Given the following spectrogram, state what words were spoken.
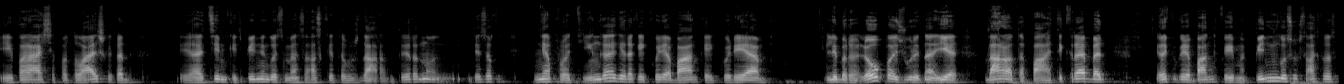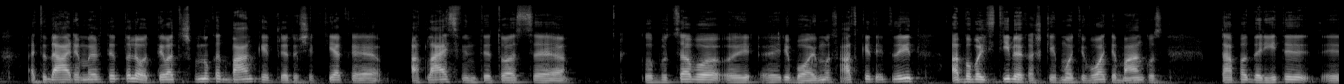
jį parašė pato laišką, kad atsimkit pinigus, mes sąskaitą uždarom. Tai yra nu, tiesiog neprotinga, yra kai kurie bankai, kurie liberaliau pažiūri, na, jie daro tą patikrą, bet yra kai kurie bankai, kurie ima pinigus už sąskaitos atidarimą ir taip toliau. Tai va, aš manau, kad bankai turėtų šiek tiek e, atlaisvinti tuos e, galbūt savo e, ribojimus atskaitai atidaryti, arba valstybė kažkaip motivuoti bankus tą padaryti, e,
